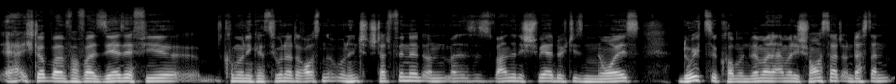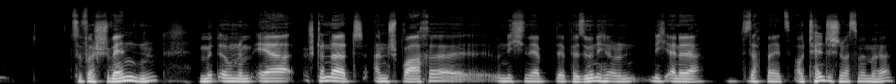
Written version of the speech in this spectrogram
Ja, ich glaube einfach, weil sehr, sehr viel äh, Kommunikation da draußen ohnehin stattfindet und es ist wahnsinnig schwer, durch diesen Noise durchzukommen. Und wenn man einmal die Chance hat und das dann zu verschwenden mit irgendeinem eher Standardansprache und nicht in der, der persönlichen und nicht einer der sagt man jetzt, authentischen, was man immer hört,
